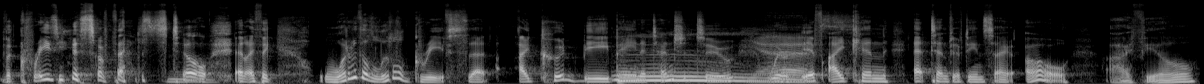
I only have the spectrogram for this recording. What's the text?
the craziness of that still, and I think, what are the little griefs that I could be paying attention to? Where if I can at ten fifteen say, oh, I feel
